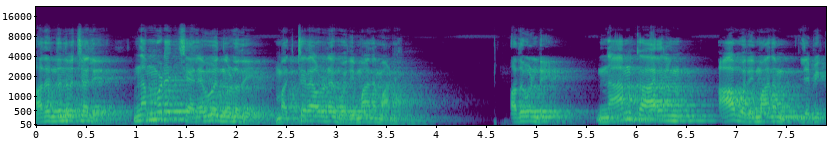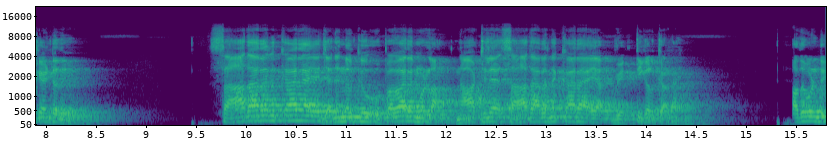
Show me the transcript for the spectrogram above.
അതെന്തെന്ന് വെച്ചാൽ നമ്മുടെ ചെലവ് എന്നുള്ളത് മറ്റൊരാളുടെ വരുമാനമാണ്. അതുകൊണ്ട് നാം കാരണം ആ വരുമാനം ലഭിക്കേണ്ടത് സാധാരണക്കാരായ ജനങ്ങൾക്ക് ഉപകാരമുള്ള നാട്ടിലെ സാധാരണക്കാരായ വ്യക്തികൾക്കാണ്. അതുകൊണ്ട്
